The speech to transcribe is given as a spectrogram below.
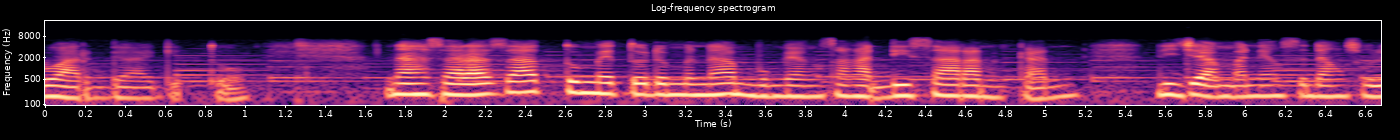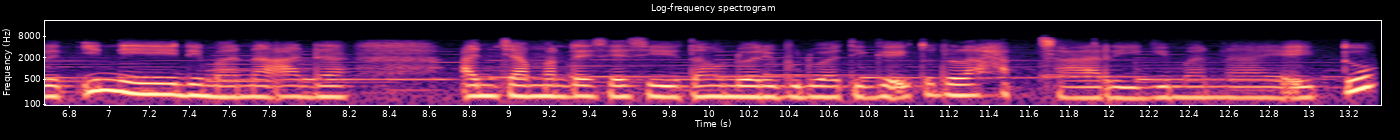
keluarga gitu. Nah, salah satu metode menabung yang sangat disarankan di zaman yang sedang sulit ini, di mana ada ancaman resesi di tahun 2023 itu adalah hapsari gimana yaitu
